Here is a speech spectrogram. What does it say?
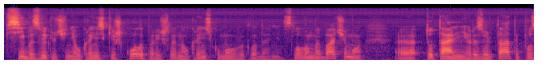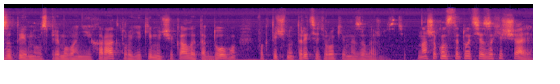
всі без виключення українські школи перейшли на українську мову викладання. Словом, ми бачимо е, тотальні результати позитивного спрямування і характеру, які ми чекали так довго, фактично 30 років незалежності. Наша конституція захищає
